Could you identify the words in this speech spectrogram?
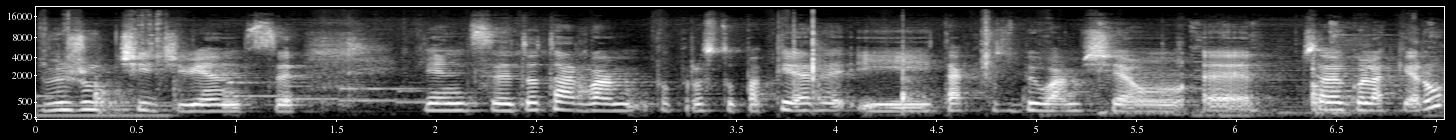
wyrzucić, więc, więc dotarłam po prostu papiery i tak pozbyłam się e, całego lakieru.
